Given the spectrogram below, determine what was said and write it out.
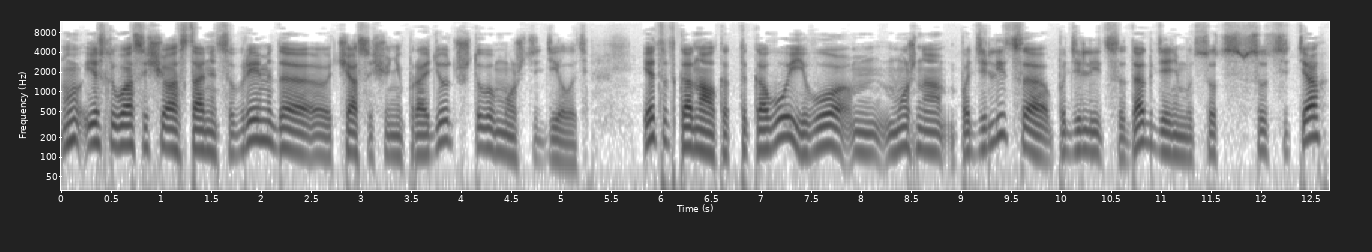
Ну, если у вас еще останется время, да, э, час еще не пройдет, что вы можете делать? этот канал как таковой, его можно поделиться, поделиться, да, где-нибудь в, соц, в соцсетях.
